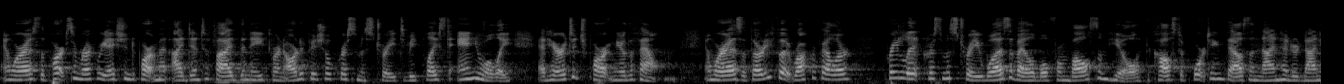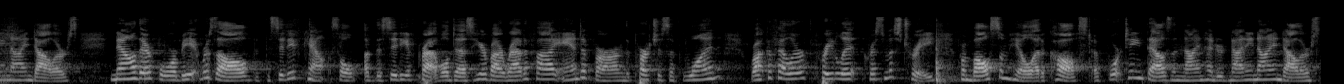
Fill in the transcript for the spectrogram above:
and whereas the Parks and Recreation Department identified the need for an artificial Christmas tree to be placed annually at Heritage Park near the fountain, and whereas a 30-foot Rockefeller pre-lit Christmas tree was available from Balsam Hill at the cost of $14,999, now therefore be it resolved that the City of Council of the City of Prattville does hereby ratify and affirm the purchase of one Rockefeller pre-lit Christmas tree from Balsam Hill at a cost of $14,999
